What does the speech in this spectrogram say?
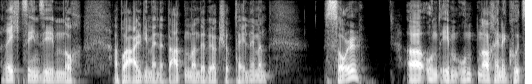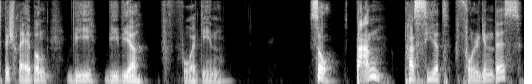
Rechts sehen Sie eben noch ein paar allgemeine Daten, wann der Workshop teilnehmen soll äh, und eben unten auch eine Kurzbeschreibung, wie, wie wir vorgehen. So, dann passiert Folgendes.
